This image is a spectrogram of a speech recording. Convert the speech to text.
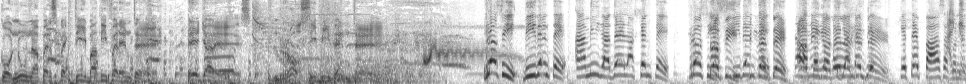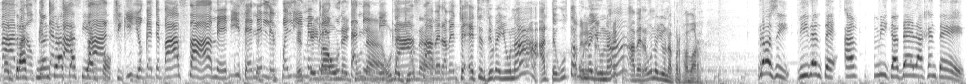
con una perspectiva diferente. Ella es Rosy Vidente. Rosy, vidente, amiga de la gente. Rosy, Rosy, vidente, vidente, amiga de la gente. ¿Qué te pasa, Ay, qué bárbaros, no ¿qué te entraste a pasa, tiempo. chiquillo? ¿Qué te pasa? Me dicen en la escuela y Es me que iba preguntan una, en mi una casa. A ver, a ver, échense una y una. Ah, ¿Te gusta A ver, una y échale, una? échale. A ver, una y una, por favor. Rosy, vidente, amiga de la gente.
